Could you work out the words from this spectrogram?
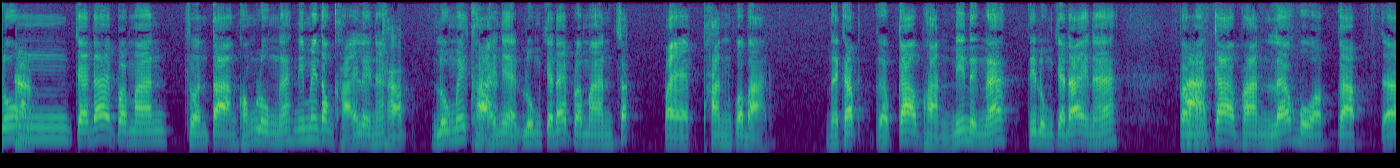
ลุงครับ จะได้ประมาณส่วนต่างของลุงนะ นี่ไม่ต้องขายเลยนะ ครับ ลุงไม่ขายเนี่ยลุงจะได้ประมาณสักแปดพันกว่าบาทนะครับ เกือบเก้าพันนี่หนึ่งนะ ที่ลุงจะได้นะ ประมาณเก้าพันแล้วบวกกับเอ่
